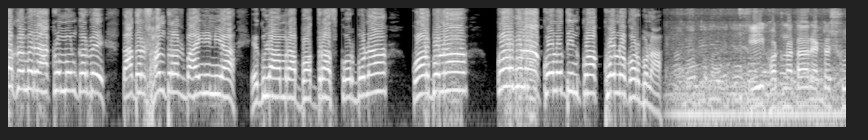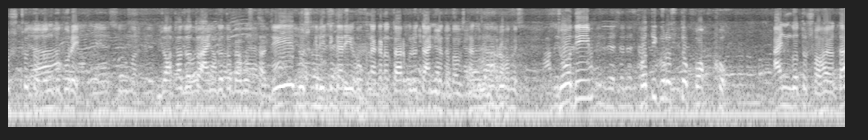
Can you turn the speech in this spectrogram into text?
রকমের আক্রমণ করবে, তাদের সন্ত্রাস বাহিনী নিয়ে এগুলো আমরা বদ্রাস করব না করব না করব না, কোনোদিন কখনো করব না। এই ঘটনাটার একটা সুষ্ঠু তদন্ত করে যথাযথ আইনগত ব্যবস্থা, যে দুষ্কৃতিকারী হোক না কেন তার বিরুদ্ধে আইনগত ব্যবস্থা গ্রহণ করা হবে। যদি ক্ষতিগ্রস্ত পক্ষ আইনগত সহায়তা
